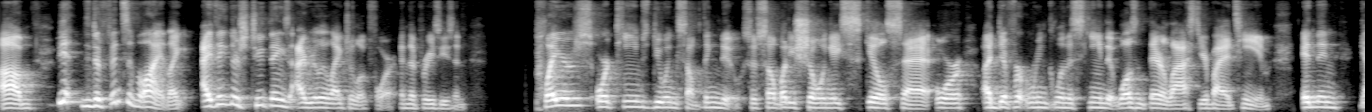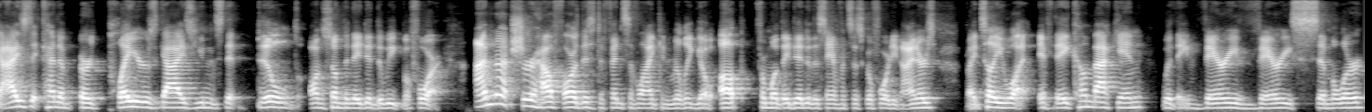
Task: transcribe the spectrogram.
Um, yeah, the defensive line, like I think there's two things I really like to look for in the preseason. Players or teams doing something new. So somebody showing a skill set or a different wrinkle in a scheme that wasn't there last year by a team. And then guys that kind of or players, guys, units that build on something they did the week before. I'm not sure how far this defensive line can really go up from what they did to the San Francisco 49ers. But I tell you what, if they come back in with a very, very similar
